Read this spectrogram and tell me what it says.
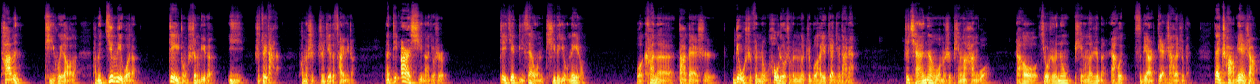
他们体会到了，他们经历过的这种胜利的意义是最大的，他们是直接的参与者。那第二喜呢，就是这届比赛我们踢的有内容，我看了大概是。六十分钟后六十分钟的直播还有点球大战，之前呢我们是平了韩国，然后九十分钟平了日本，然后四比二点杀了日本，在场面上、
